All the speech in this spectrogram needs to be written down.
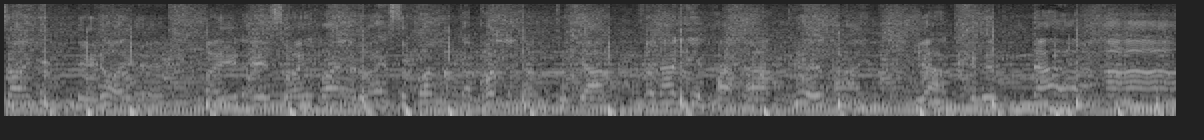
ซอยยิ้มได้ด้วยไปได้สวยคอยรวยสุขคนกับคนนั้นทุกอย่างเมื่อนาดีผ่าคืออายอยากคืนหน้า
